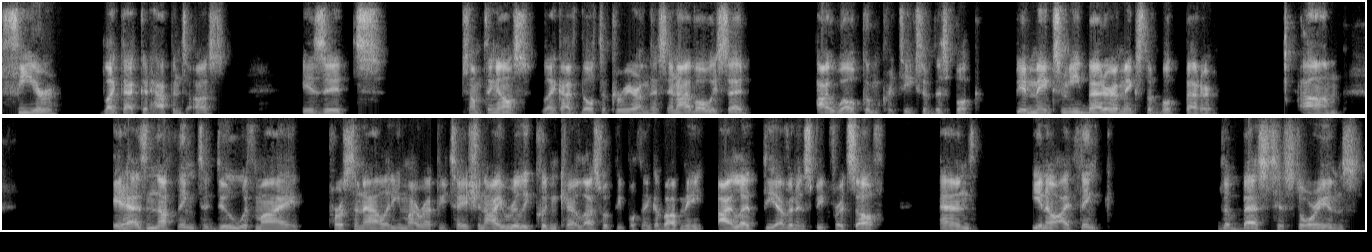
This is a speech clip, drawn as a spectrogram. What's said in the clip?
fear? Like that could happen to us? Is it something else? Like I've built a career on this. And I've always said, I welcome critiques of this book. It makes me better, it makes the book better. Um, it has nothing to do with my personality, my reputation. I really couldn't care less what people think about me. I let the evidence speak for itself. And, you know, I think the best historians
